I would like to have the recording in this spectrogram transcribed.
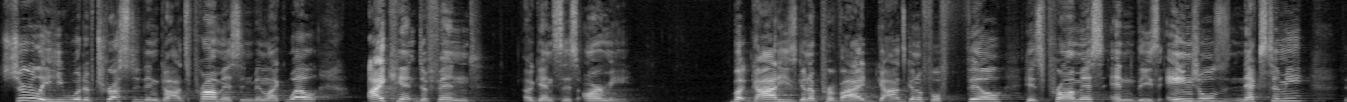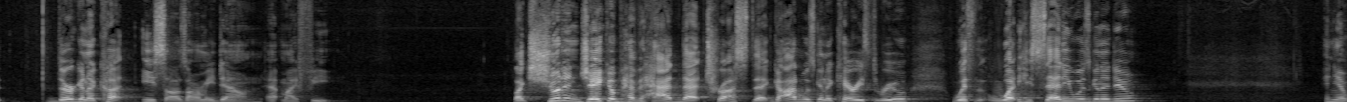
surely he would have trusted in God's promise and been like, well, I can't defend against this army. But God, He's going to provide, God's going to fulfill His promise, and these angels next to me, they're going to cut Esau's army down at my feet. Like, shouldn't Jacob have had that trust that God was going to carry through with what he said he was going to do? And yet,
